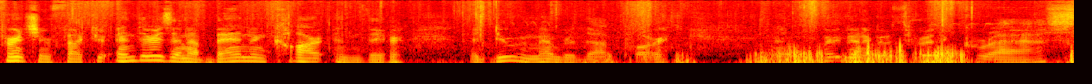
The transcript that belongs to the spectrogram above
furniture factory and there's an abandoned car in there. I do remember that part. And we're gonna go through the grass.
